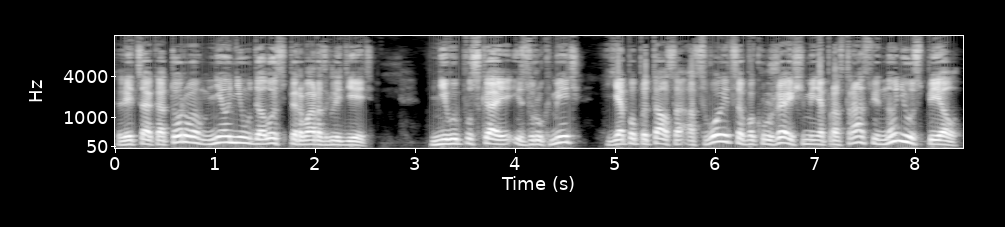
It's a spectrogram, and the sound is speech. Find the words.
лица которого мне не удалось сперва разглядеть. Не выпуская из рук меч, я попытался освоиться в окружающем меня пространстве, но не успел.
